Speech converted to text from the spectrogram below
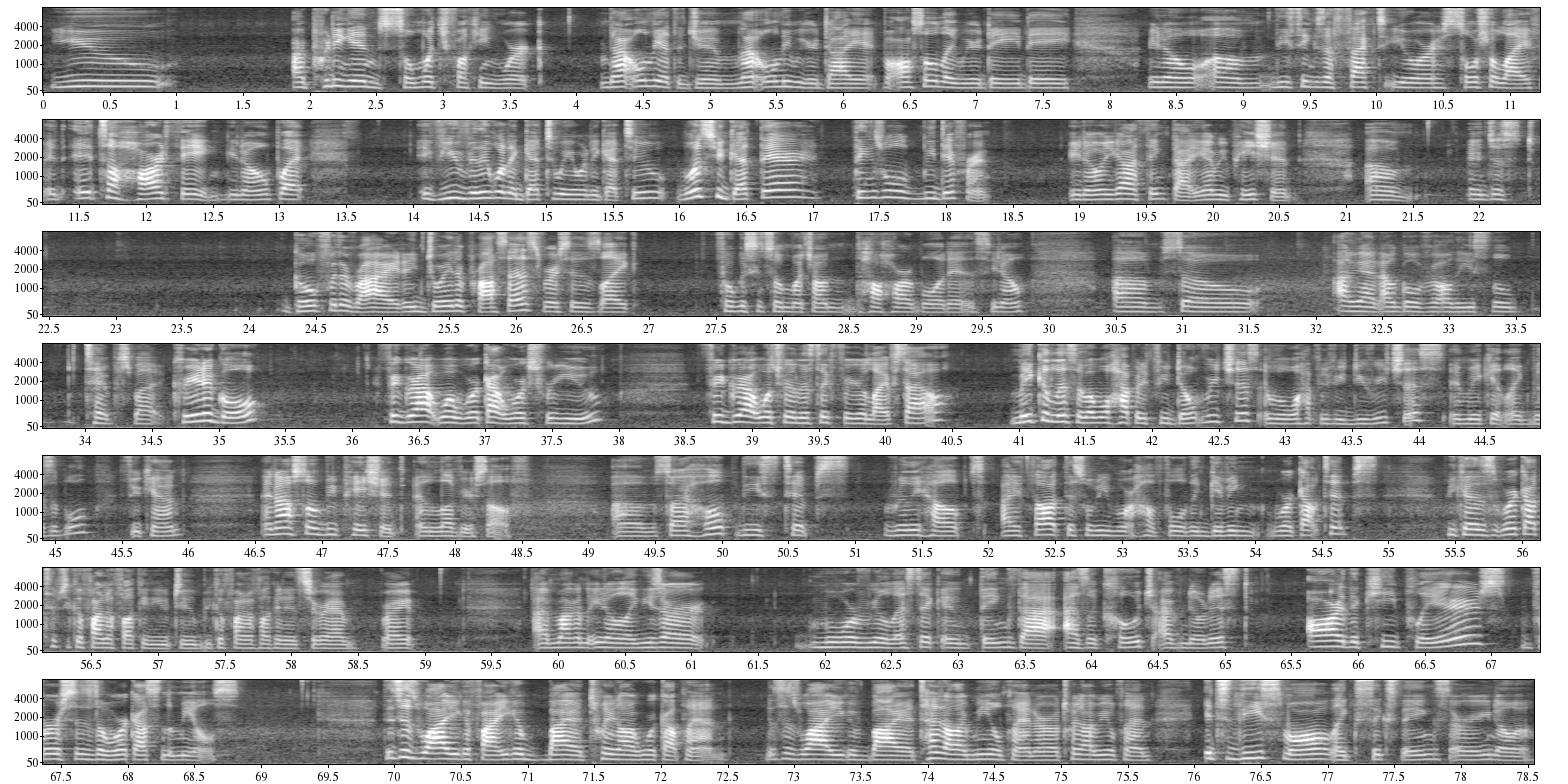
you are putting in so much fucking work, not only at the gym, not only with your diet, but also like with your day to day. You know, um, these things affect your social life. It, it's a hard thing, you know, but if you really want to get to where you want to get to, once you get there, things will be different. You know, you gotta think that. You gotta be patient, um, and just go for the ride. Enjoy the process versus like focusing so much on how horrible it is. You know. Um, so again, I'll go over all these little tips, but create a goal. Figure out what workout works for you. Figure out what's realistic for your lifestyle. Make a list of what will happen if you don't reach this and what will happen if you do reach this and make it like visible if you can. And also be patient and love yourself. Um, so I hope these tips really helped. I thought this would be more helpful than giving workout tips because workout tips you can find on fucking YouTube, you can find on fucking Instagram, right? I'm not gonna, you know, like these are more realistic and things that as a coach I've noticed are the key players versus the workouts and the meals. This is why you can find you can buy a twenty dollar workout plan. This is why you can buy a ten dollar meal plan or a twenty dollar meal plan. It's these small like six things or you know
